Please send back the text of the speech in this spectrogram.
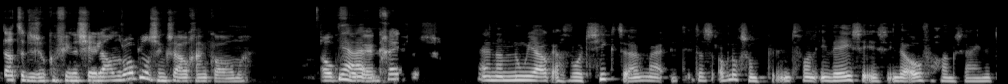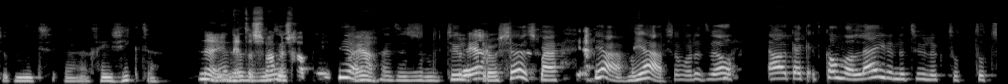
dat er dus ook een financiële andere oplossing zou gaan komen. Ook Ja, voor werkgevers. En dan noem je ook echt het woord ziekte, maar dat is ook nog zo'n punt. Van in wezen is in de overgang zijn natuurlijk niet, eh, geen ziekte. Nee, Ja, net als zwangerschap. Ja, het is een natuurlijk Ja. proces. Maar Ja. maar ja, zo wordt het wel. Nou, kijk, het kan wel leiden natuurlijk tot, tot,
